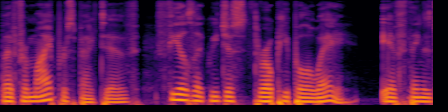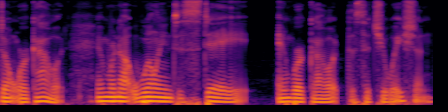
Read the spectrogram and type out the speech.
but from my perspective, feels like we just throw people away if things don't work out, and we're not willing to stay and work out the situation.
